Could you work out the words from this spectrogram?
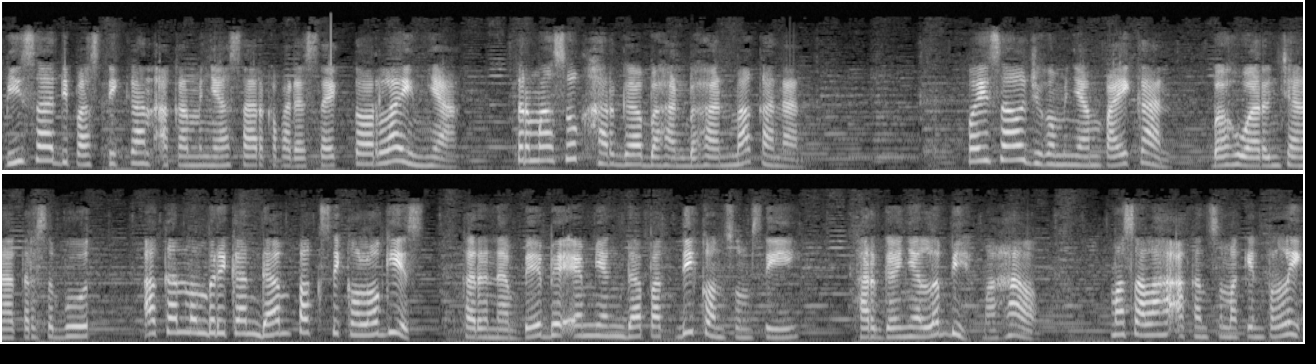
bisa dipastikan akan menyasar kepada sektor lainnya, termasuk harga bahan-bahan makanan. Faisal juga menyampaikan bahwa rencana tersebut akan memberikan dampak psikologis karena BBM yang dapat dikonsumsi harganya lebih mahal. Masalah akan semakin pelik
